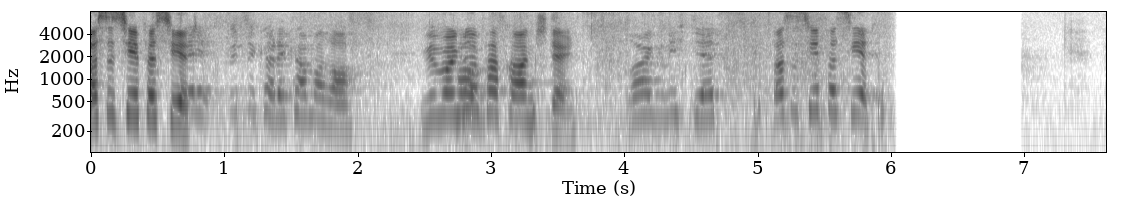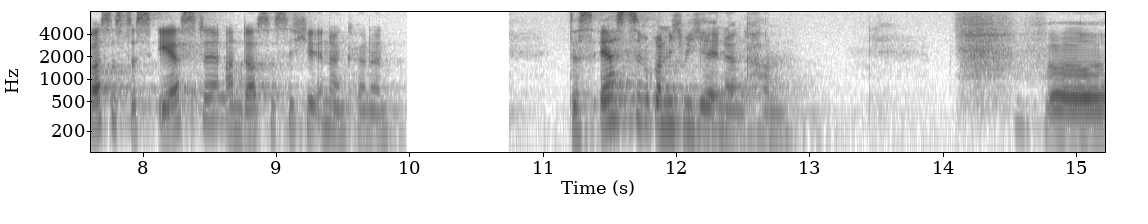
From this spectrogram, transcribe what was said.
Was ist hier passiert? Hey, bitte keine Kamera. Wir wollen nur ein paar Fragen stellen. Fragen nicht jetzt. Was ist hier passiert? Was ist das Erste, an das Sie sich erinnern können? Das Erste, woran ich mich erinnern kann. Pff, äh,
